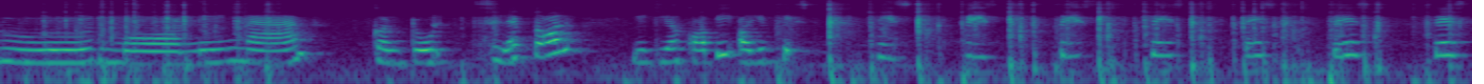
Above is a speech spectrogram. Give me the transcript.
good morning ma'am control select all ये किया कॉपी और ये paste paste paste paste paste paste paste paste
